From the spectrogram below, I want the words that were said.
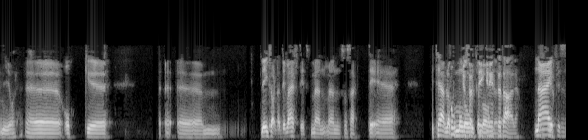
nyår. Eh, och eh, eh, ehm, det är klart att det var häftigt, men, men som sagt, det är, vi tävlar på många Fokuset olika ligger banor. inte där. Nej, precis,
